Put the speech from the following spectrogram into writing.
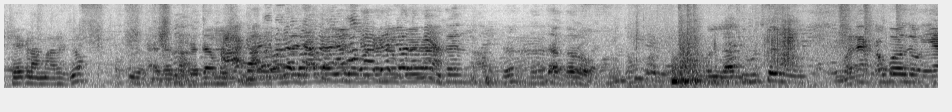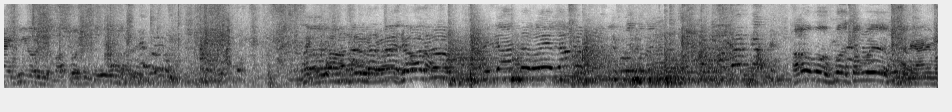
ઠેકડા મારે જો. મને ખબર તો અહીંયા ગયો છે અને અંદર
